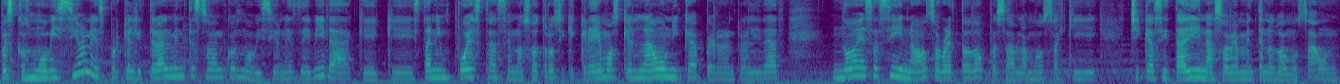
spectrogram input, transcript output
pues cosmovisiones, porque literalmente son cosmovisiones de vida que, que, están impuestas en nosotros y que creemos que es la única, pero en realidad no es así, ¿no? Sobre todo pues hablamos aquí chicas citadinas, obviamente nos vamos a, un,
